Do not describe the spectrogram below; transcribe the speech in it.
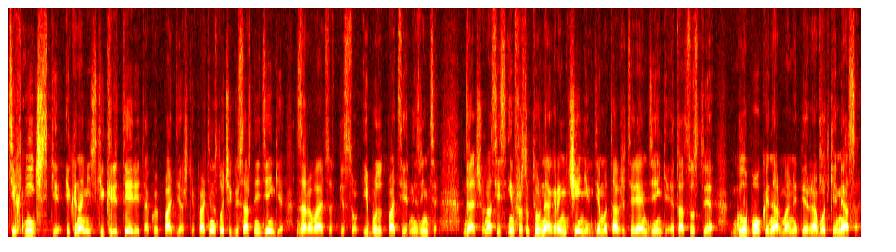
технические, экономические критерии такой поддержки. В противном случае государственные деньги зарываются в песок и будут потеряны. Извините. Дальше. У нас есть инфраструктурные ограничения, где мы также теряем деньги. Это отсутствие глубокой нормальной переработки мяса.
